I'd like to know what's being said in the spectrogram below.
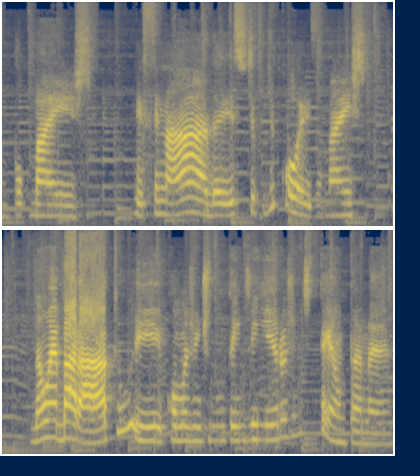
um pouco mais refinada, esse tipo de coisa. Mas não é barato e como a gente não tem dinheiro, a gente tenta, né?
